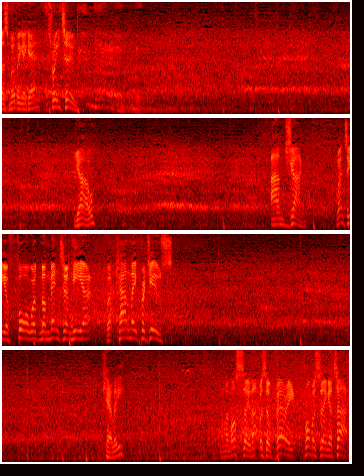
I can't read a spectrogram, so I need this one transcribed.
And the ball is moving again. 3-2. Yao. And Zhang. Plenty of forward momentum here, but can they produce? Kelly. And I must say, that was a very promising attack.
